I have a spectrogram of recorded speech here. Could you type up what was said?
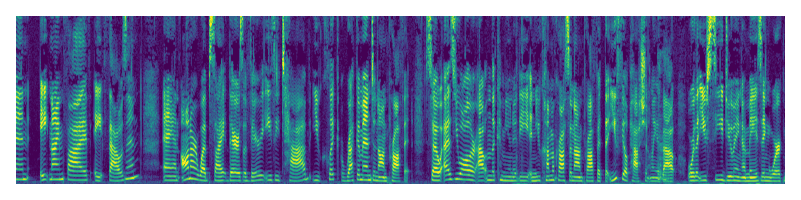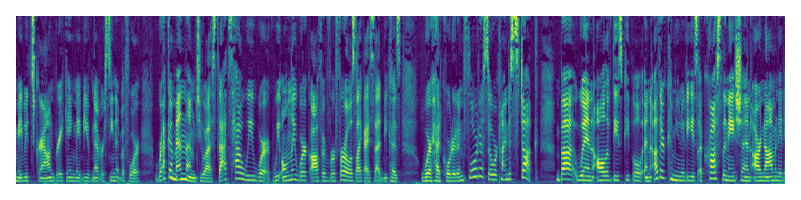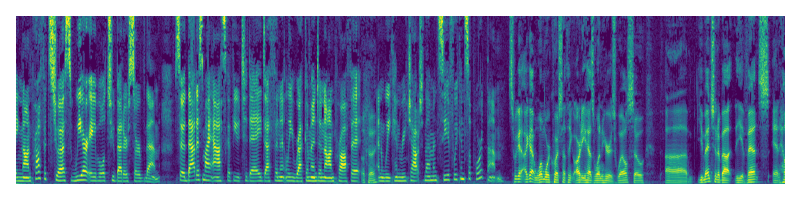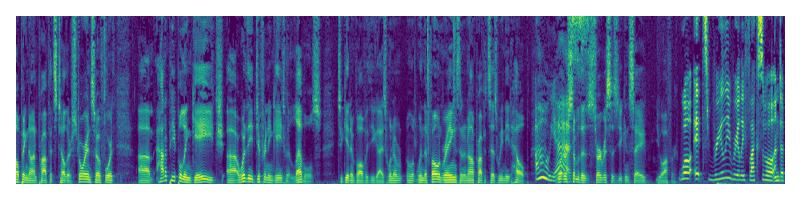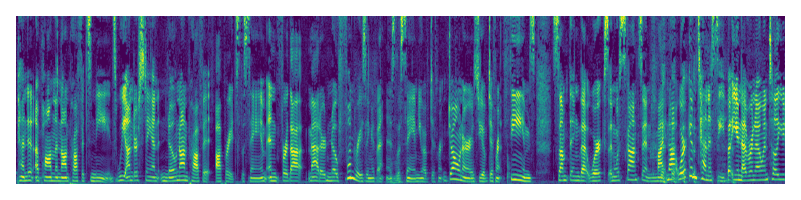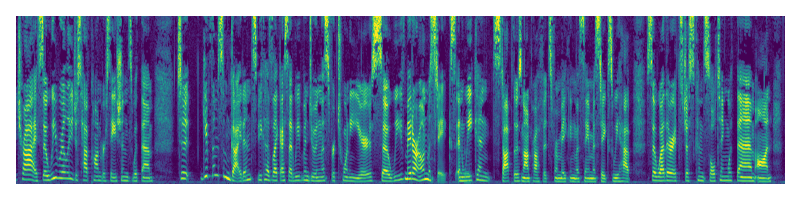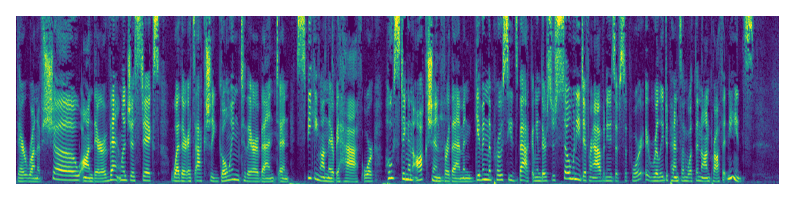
895 8000. And on our website, there's a very easy tab. You click recommend a nonprofit. So as you all are out in the community and you come across a nonprofit that you feel passionately about or that you see doing amazing work, maybe it's groundbreaking, maybe you've never seen it before, recommend them to us. That's how we work. We only work off of referrals, like I said, because we're headquartered in Florida, so we're kind of stuck. But when all of these people in other communities across the nation are nominating nonprofits to us, we are able to better serve them. So that is my ask of you today. Definitely recommend a nonprofit, Okay. and we can reach out to them and see if we can support them. So we got, I got one more question. I think Artie has one here as well. So um, you mentioned about the events and helping nonprofits tell their story and so forth. Um, how do people engage? Uh, what are the different engagement levels to get involved with you guys? When a, when the phone rings and a nonprofit says we need help, Oh, What are some of the services you can say you offer? Well, it's really, really flexible and dependent upon the nonprofit's needs. We understand no nonprofit operates the same, and for that matter, no fundraising event is the mm-hmm. same. You have different donors, you have different themes. Something that works in Wisconsin might not work in Tennessee, but you never know until you try. So we really just have conversations with them to give them some guidance because like i said we've been doing this for 20 years so we've made our own mistakes and we can stop those nonprofits from making the same mistakes we have. So whether it's just consulting with them on their run of show on their event logistics whether it's actually going to their event and speaking on their behalf or hosting an auction for them and giving the proceeds back. I mean there's just so many different avenues of support. It really depends on what the nonprofit needs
